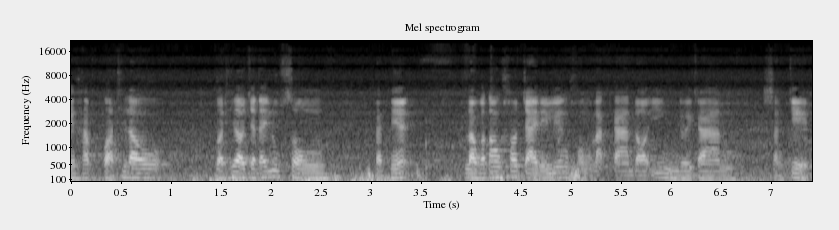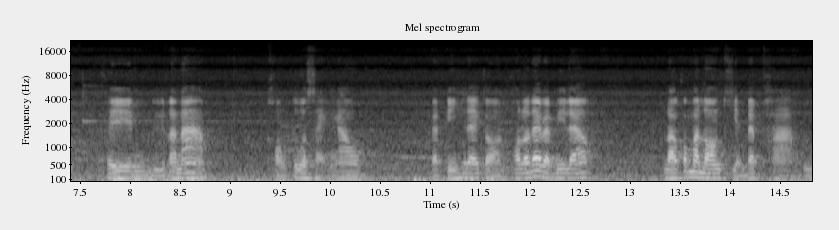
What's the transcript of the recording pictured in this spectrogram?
นี่ยครับก่อนที่เราก่อนที่เราจะได้รูปทรงแบบนี้เราก็ต้องเข้าใจในเรื่องของหลักการ drawing โดยการสังเกตเพลนหรือระนาบของตัวแสงเงา แบบนี้ให้ได้ก่อนพอเราได้แบบนี้แล้ว เราก็มาลองเขียนแบบผ่าดู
